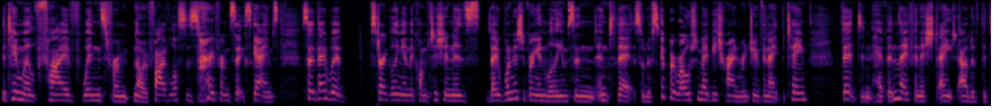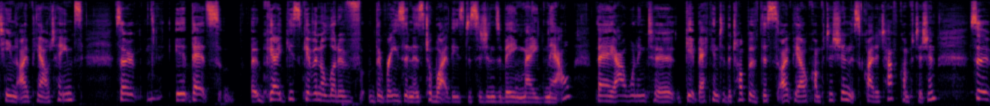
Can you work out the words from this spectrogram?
the team were five wins from, no, five losses, sorry, from six games. So they were struggling in the competition is they wanted to bring in Williamson into that sort of skipper role to maybe try and rejuvenate the team. That didn't happen. They finished eight out of the 10 IPL teams. So that's, I guess, given a lot of the reason as to why these decisions are being made now. They are wanting to get back into the top of this IPL competition. It's quite a tough competition. So,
